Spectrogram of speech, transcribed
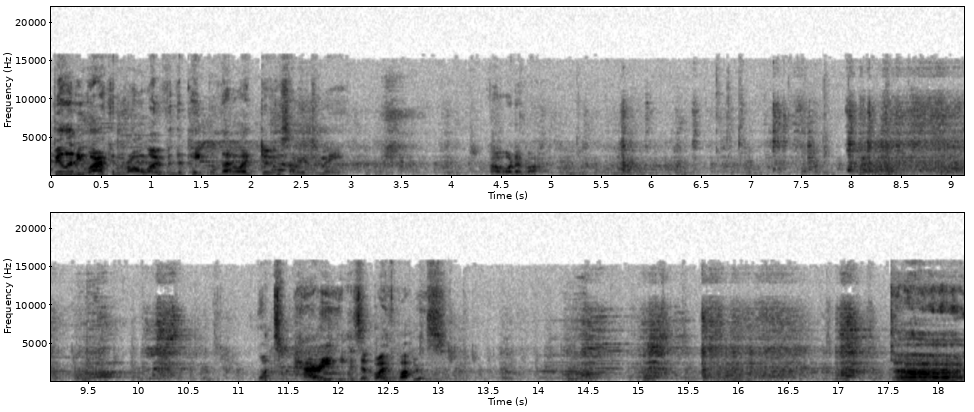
Ability where I can roll over the people that are like doing something to me? Oh, whatever. What's parry? Is it both buttons? Ugh.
